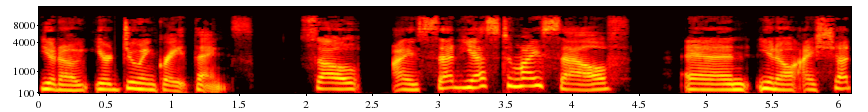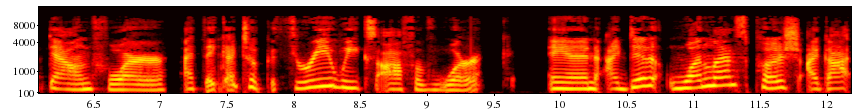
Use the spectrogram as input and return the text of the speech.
you know, you're doing great things. So I said yes to myself and, you know, I shut down for, I think I took three weeks off of work and I did one last push. I got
